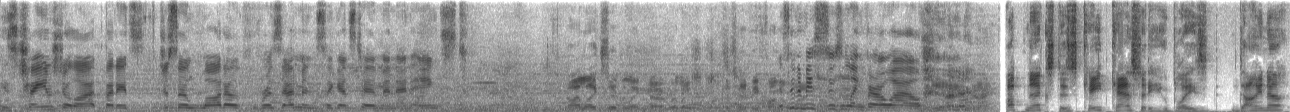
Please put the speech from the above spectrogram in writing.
he's changed a lot, but it's just a lot of resentments against him and, and angst I like sibling uh, relationships. It's going to be fun. It's going to be sizzling for a while. Yeah. Up next is Kate Cassidy, who plays Dinah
